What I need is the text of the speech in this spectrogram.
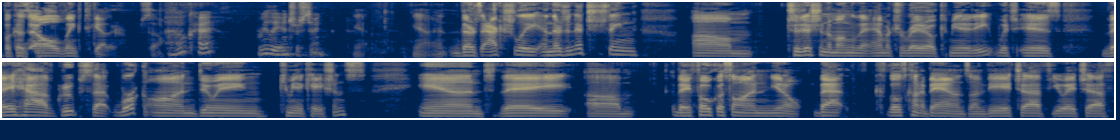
because they all link together. So. Okay. Really interesting. Yeah, Yeah. and there's actually and there's an interesting um, tradition among the amateur radio community, which is they have groups that work on doing communications, and they um, they focus on you know that those kind of bands on VHF, UHF.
